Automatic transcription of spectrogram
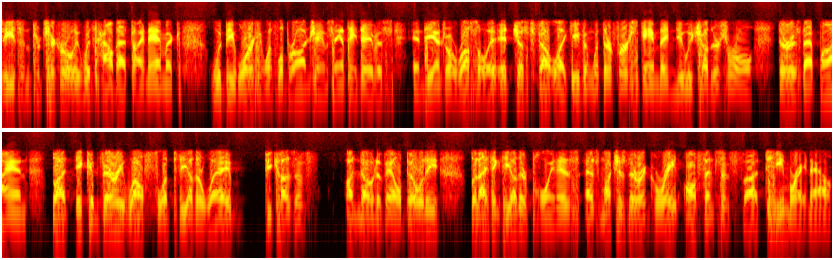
season, particularly with how that dynamic would be working with LeBron James, Anthony Davis, and D'Angelo Russell. It, it just felt like even with their first game, they knew each other's role. There is that buy-in, but it could very well flip the other way because of unknown availability. But I think the other point is, as much as they're a great offensive uh, team right now,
